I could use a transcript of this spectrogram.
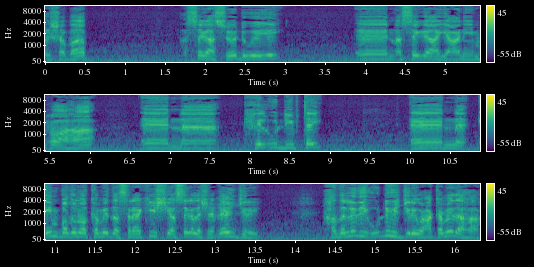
al-shabaab. Asagaa soo dhoweeyey asagaa yacnii muxuu ahaa xil u dhiibtay. In badanoo ka mid ah saraakiishii asaga la shaqayn jiray hadalladii uu dhihi jiray waxaa ka mid ahaa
